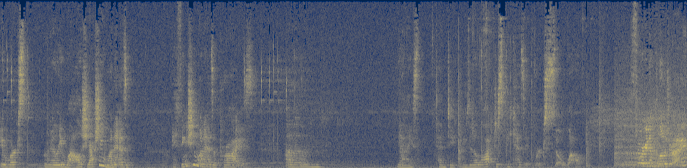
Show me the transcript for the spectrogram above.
it works really well. She actually won it as a, I think she won it as a prize. Um, yeah, I tend to use it a lot just because it works so well. So we're gonna blow dry.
